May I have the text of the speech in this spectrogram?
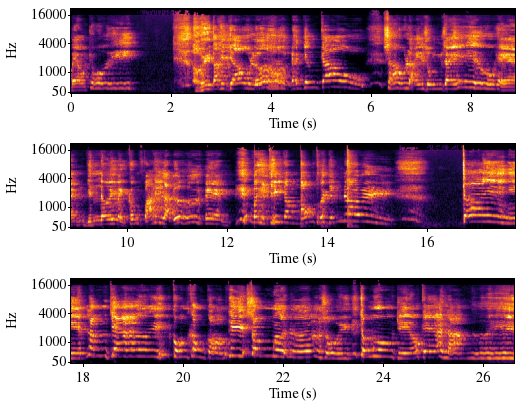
bèo trôi. Hơi tay dao lửa đang dâng cao, Sao lại rùng rẩy hèn? Vịnh ơi, mày không phải là đứa hư hèn, Mày chỉ nằm bóng thôi Vịnh ơi. Cái nghiệt lắm cha ơi, Con không còn thiết sống nữa rồi, Trong muôn triệu kẻ làm người,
